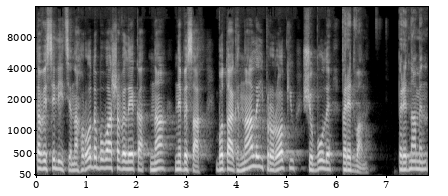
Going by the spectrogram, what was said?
та веселіться, нагорода бо ваша велика на небесах, бо так гнали й пророків, що були перед вами. Перед нами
